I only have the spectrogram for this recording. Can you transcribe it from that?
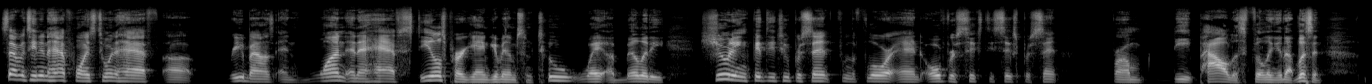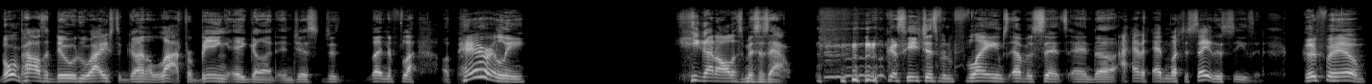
17 and a half points, two and a half uh, rebounds, and one and a half steals per game, giving him some two way ability, shooting 52% from the floor and over 66% from deep. Powell is filling it up. Listen, Norman Powell's a dude who I used to gun a lot for being a gun and just just letting it fly. Apparently, he got all his misses out because he's just been flames ever since, and uh, I haven't had much to say this season. Good for him.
